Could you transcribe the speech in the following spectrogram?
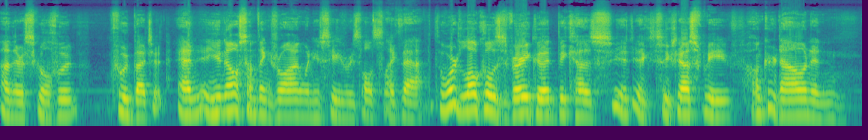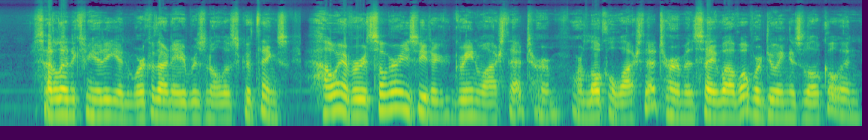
on their school food food budget. And you know something's wrong when you see results like that. The word local is very good because it, it suggests we hunker down and settle in the community and work with our neighbors and all those good things. However, it's so very easy to greenwash that term or local wash that term and say, well, what we're doing is local. And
